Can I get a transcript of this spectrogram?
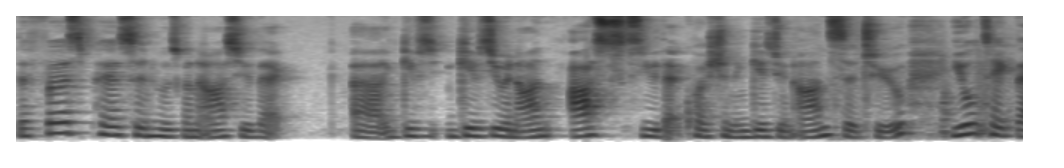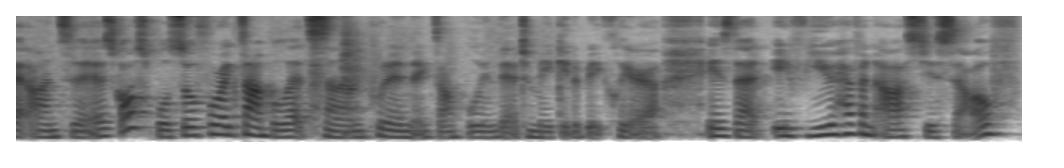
the first person who's going to ask you that uh, gives gives you an an- asks you that question and gives you an answer to, you'll take that answer as gospel. So, for example, let's um, put an example in there to make it a bit clearer. Is that if you haven't asked yourself,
